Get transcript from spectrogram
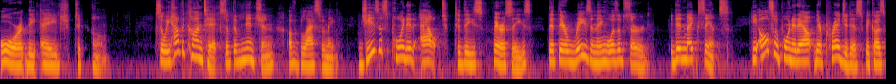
or the age to come. So we have the context of the mention of blasphemy. Jesus pointed out to these Pharisees that their reasoning was absurd. It didn't make sense. He also pointed out their prejudice because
